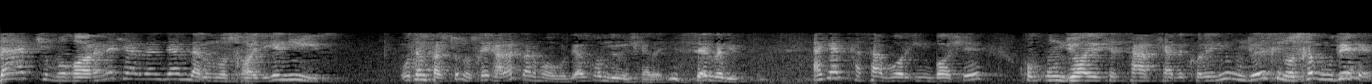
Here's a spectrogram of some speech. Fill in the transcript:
بعد که مقارنه کردن در اون نسخه دیگه نیست. گفتم پس تو نسخه غلط برام آوردی. از قوم جورش کرده این سر ببین اگر تصور این باشه خب اون جایی که ثبت کرده کرینی اون جایی که نسخه بوده.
